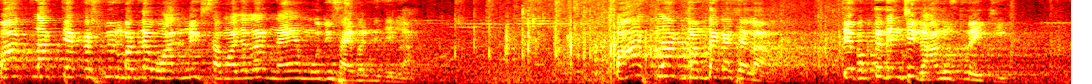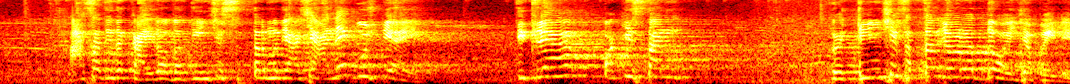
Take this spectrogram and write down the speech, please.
पाच लाख त्या काश्मीर मधल्या वाल्मिक समाजाला न्याय मोदी साहेबांनी दिला. पाच लाख म्हणता कशाला? ते फक्त त्यांची घाण उचलायची. असा तिथं कायदा होता. तीनशे सत्तरमध्ये अशा अनेक गोष्टी आहे तिथल्या पाकिस्तान तीनशे सत्तर जेव्हा रद्द व्हायच्या पहिले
